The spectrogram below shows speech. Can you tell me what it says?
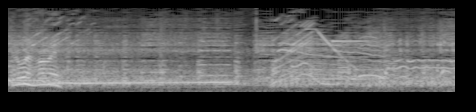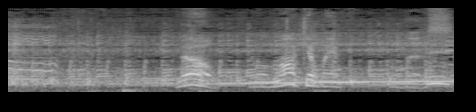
Get away from me! No! I will not get away from this.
